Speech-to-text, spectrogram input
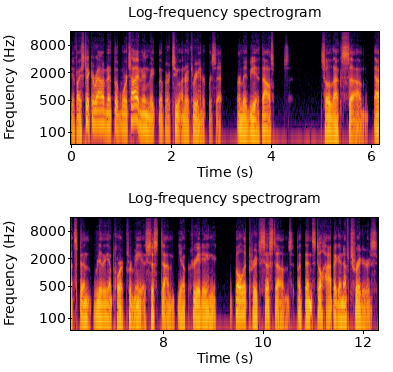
If I stick around and put more time in, make them grow 200, 300 percent, or maybe a thousand percent. So that's um, that's been really important for me. It's just um, you know creating bulletproof systems, but then still having enough triggers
